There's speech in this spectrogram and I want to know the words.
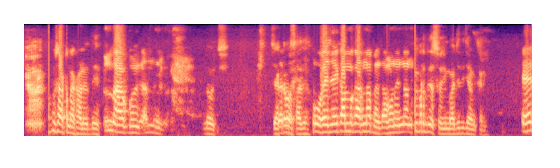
ਬਾਪੂ ਸੱਟ ਨਾ ਖਾ ਲਿਓ ਦੇਖ। ਨਾ ਕੋਈ ਗੱਲ ਨਹੀਂ। ਲਓ ਜੀ। ਚੈੱਕ ਕਰ। ਸਕਦੇ ਹੋ? ਉਹੇ ਜੇ ਕੰਮ ਕਰਨਾ ਪੈਂਦਾ ਹੁਣ ਇਹਨਾਂ ਨੰਬਰ ਦੱਸੋ ਜੀ ਮੱਝ ਦੀ ਜਾਣਕਾਰੀ। ਨੂੰ ਇਹ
